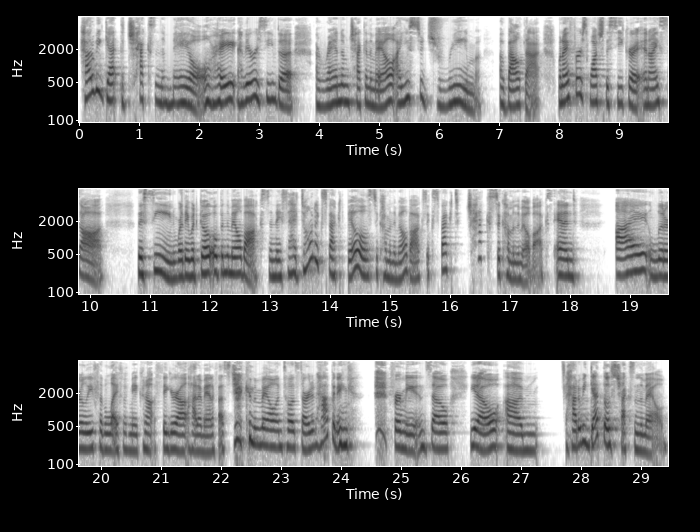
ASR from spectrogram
How do we get the checks in the mail, right? Have you ever received a, a random check in the mail? I used to dream about that. When I first watched The Secret and I saw the scene where they would go open the mailbox and they said, don't expect bills to come in the mailbox, expect checks to come in the mailbox. And I literally, for the life of me, could not figure out how to manifest check in the mail until it started happening. for me. And so, you know, um, how do we get those checks in the mail?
